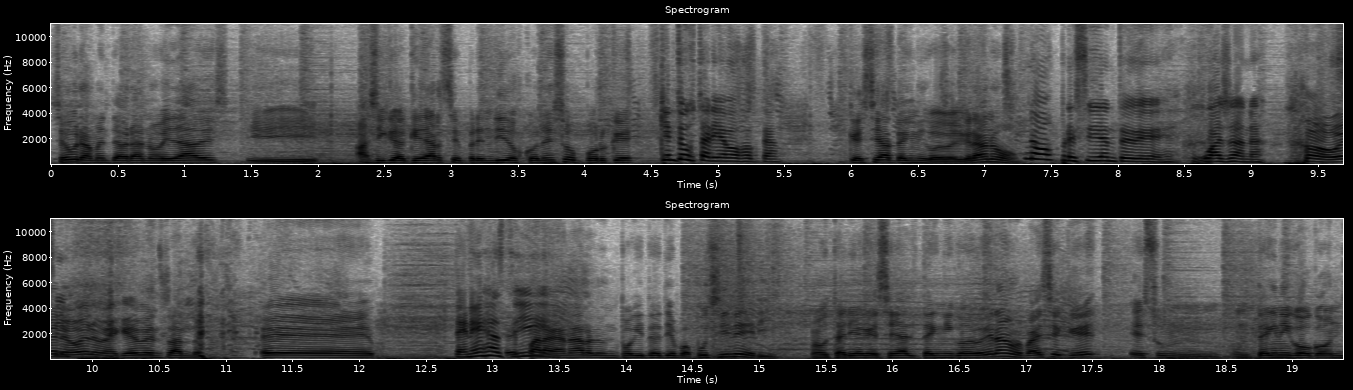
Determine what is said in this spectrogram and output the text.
seguramente habrá novedades. Y así que a quedarse prendidos con eso porque ¿Quién te gustaría vos, Octa? Que sea técnico de Belgrano. No, presidente de Guayana. No, bueno, Sí. bueno, me quedé pensando. Eh, ¿Tenés así? Es para ganarle un poquito de tiempo. Pusineri, me gustaría que sea el técnico de Belgrano. Me parece que es un, un técnico con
